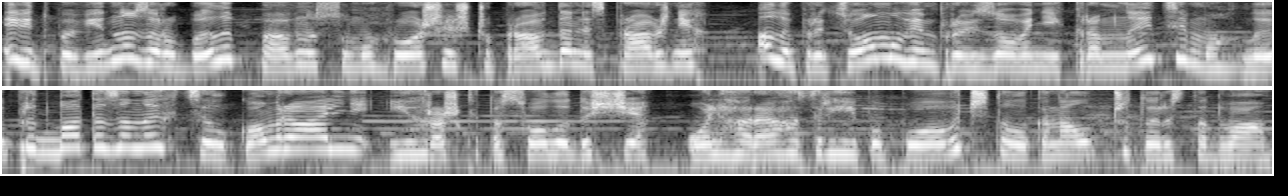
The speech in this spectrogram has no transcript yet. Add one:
і відповідно заробили певну суму грошей, щоправда, не справжніх. Але при цьому в імпровізованій крамниці могли придбати за них цілком реальні іграшки та солодощі. Ольга Рега, Сергій Попович, телеканал 402.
